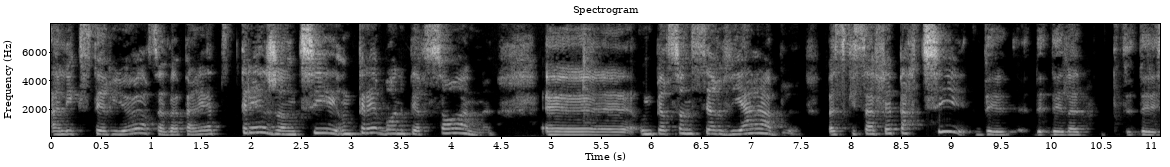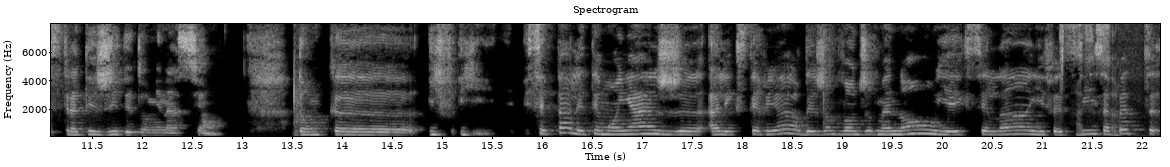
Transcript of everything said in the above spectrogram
à l'extérieur, ça va paraître très gentil, une très bonne personne, euh, une personne serviable, parce que ça fait partie de, de, de la de stratégie de domination. Donc, euh, il, il c'est pas les témoignages à l'extérieur des gens qui vont dire mais non, il est excellent, il fait ah, ci. ça, ça, peut être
